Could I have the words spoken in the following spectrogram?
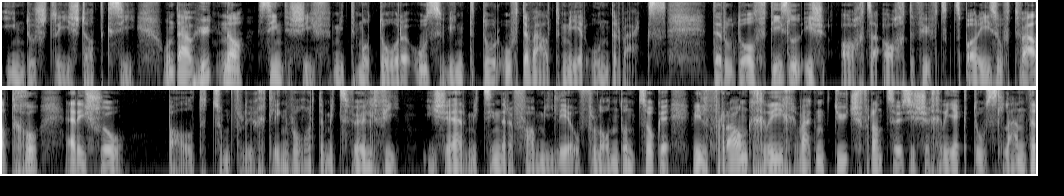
Industriestadt gewesen. Und auch heute noch sind Schiffe mit Motoren aus Winterthur auf der Weltmeer unterwegs. Der Rudolf Diesel ist 1858 zu Paris auf die Welt gekommen. Er ist schon bald zum Flüchtling geworden. Mit zwölf ist er mit seiner Familie auf London gezogen, weil Frankreich wegen dem deutsch-französischen Krieg die Ausländer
